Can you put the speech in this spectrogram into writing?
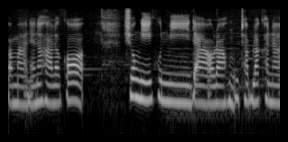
ประมาณเนี้ยนะคะ แล้วก็ช่วงนี้คุณมีดาวราหูทับลัคนา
